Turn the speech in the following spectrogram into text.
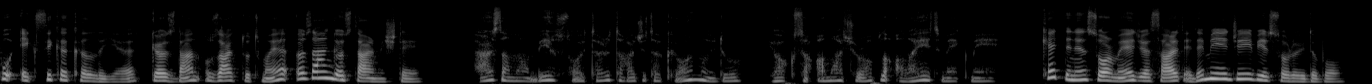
bu eksik akıllıyı gözden uzak tutmaya özen göstermişti. Her zaman bir soytarı tacı takıyor muydu? Yoksa amaç Rob'la alay etmek mi? Catelyn'in sormaya cesaret edemeyeceği bir soruydu bu.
